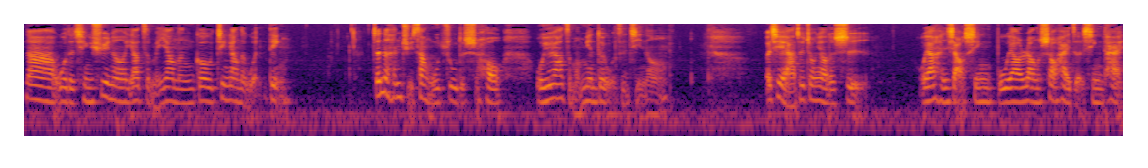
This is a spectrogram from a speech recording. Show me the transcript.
那我的情绪呢？要怎么样能够尽量的稳定？真的很沮丧无助的时候，我又要怎么面对我自己呢？而且啊，最重要的是，我要很小心，不要让受害者心态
